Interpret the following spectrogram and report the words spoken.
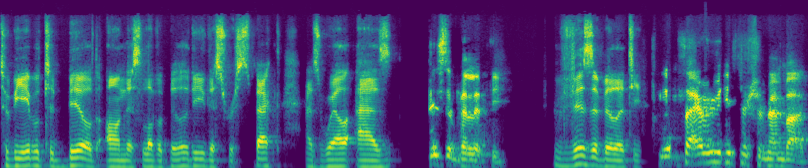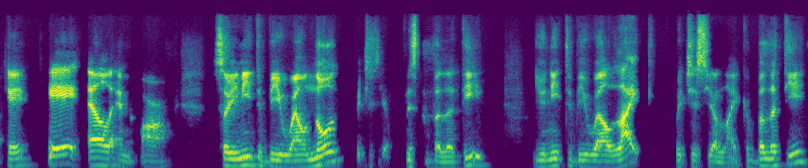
to be able to build on this lovability, this respect, as well as visibility. Visibility. So everybody should remember, okay, A, L, and R. So you need to be well known, which is your visibility. You need to be well liked, which is your likability.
